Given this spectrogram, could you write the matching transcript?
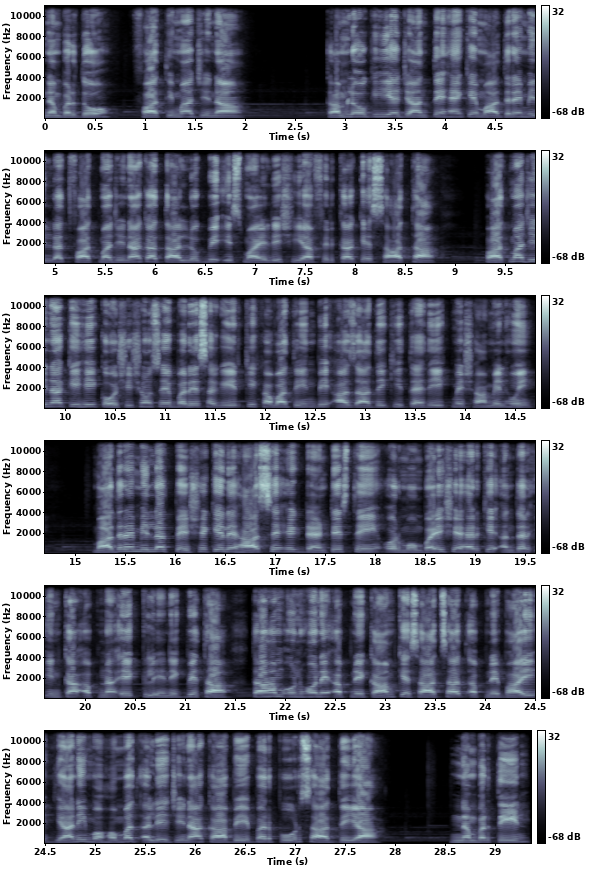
نمبر دو، فاطمہ جناح کم لوگ ہی یہ جانتے ہیں کہ مادر ملت فاطمہ جناح کا تعلق بھی اسماعیلی شیعہ فرقہ کے ساتھ تھا۔ فاطمہ جناح کی ہی کوششوں سے برے صغیر کی خواتین بھی آزادی کی تحریک میں شامل ہوئیں۔ مادر ملت پیشے کے لحاظ سے ایک ڈینٹسٹ تھیں اور ممبئی شہر کے اندر ان کا اپنا ایک کلینک بھی تھا۔ تاہم، انہوں نے اپنے کام کے ساتھ ساتھ اپنے بھائی یعنی محمد علی جناح کا بھی بھرپور ساتھ دیا۔ نمبر تین،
